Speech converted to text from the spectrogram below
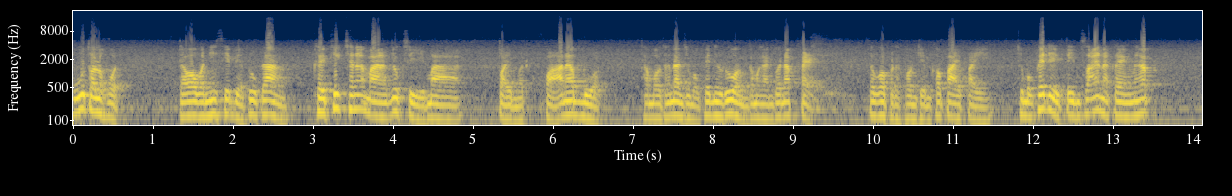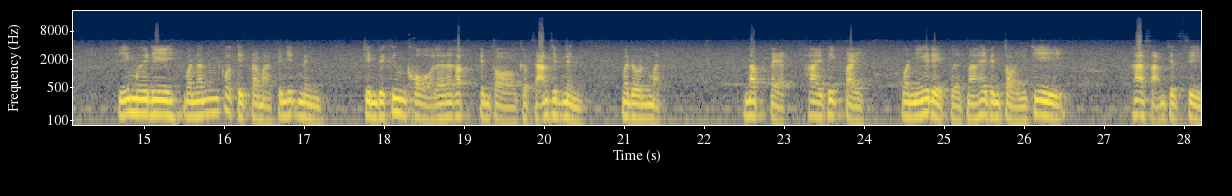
บู้ตลหด แต่ว่าวันนี้เสียเปรียบรูปร่าง เคยพลิกชนะมายกสี่มาต่อยหมัดขวานะบวกทำเอาทางด้านชมกเพชรนี่ร่วงกรรมการก็นับแปดแล้วก็ประคองเข็มเข้าป้ายไป ชมกเพชรนี่ตีนซ้ายหนักแรงนะครับฝีมือดีวันนั้นก็ติดประมาทเป็นนิดหนึ่งกินไปครึ่งคอแล้วนะครับ เป็นต่อเกือบสามสิบหนึ่งมาโดนหมัด นับแปดพ่ายพลิกไป วันนี้เรทเปิดมาให้เป็นต่ออยู่ที่ห้าสามเจ็ดสี่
